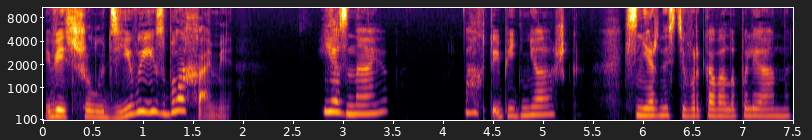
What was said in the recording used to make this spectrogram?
весь шелудивый и с блохами. Я знаю. Ах ты, бедняжка! С нежностью ворковала Полианна,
